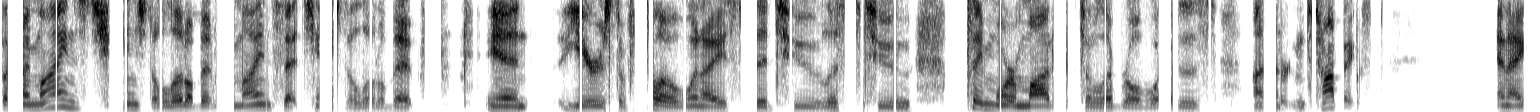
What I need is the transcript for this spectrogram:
But my mind's changed a little bit. My mindset changed a little bit in years to follow when I started to listen to, say, more moderate to liberal voices on certain topics. And I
